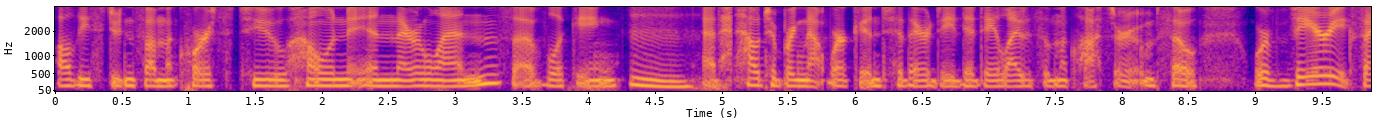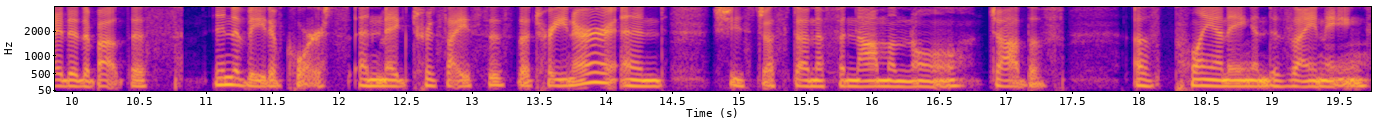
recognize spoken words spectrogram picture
all these students on the course to hone in their lens of looking mm. at how to bring that work into their day to day lives in the classroom. So we're very excited about this innovative course. And Meg Tresice is the trainer, and she's just done a phenomenal job of of planning and designing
